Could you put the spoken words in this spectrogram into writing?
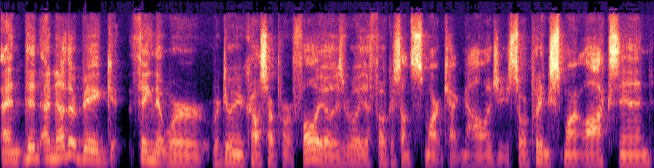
and then another big thing that we're we're doing across our portfolio is really to focus on smart technology. So we're putting smart locks in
